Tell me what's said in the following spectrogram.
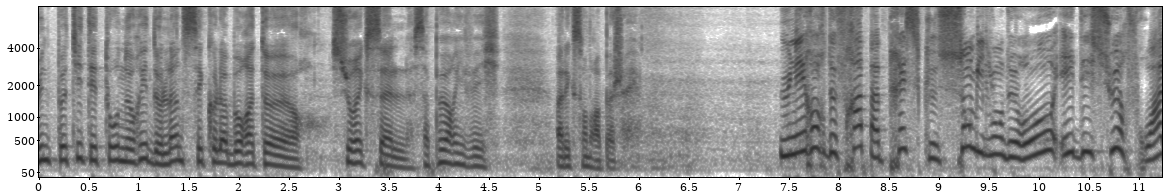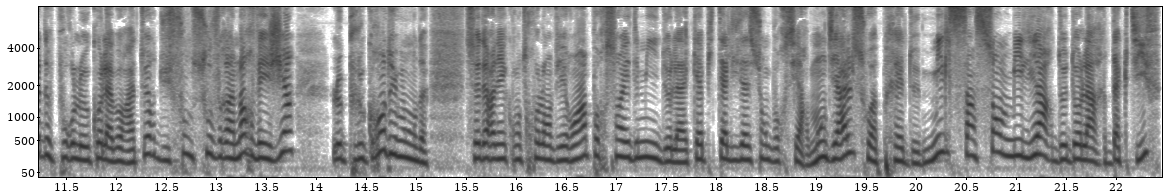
Une petite étournerie de l'un de ses collaborateurs sur Excel, ça peut arriver. Alexandra Paget. Une erreur de frappe à presque 100 millions d'euros et des sueurs froides pour le collaborateur du fonds souverain norvégien, le plus grand du monde. Ce dernier contrôle environ 1% et demi de la capitalisation boursière mondiale, soit près de 1500 milliards de dollars d'actifs.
